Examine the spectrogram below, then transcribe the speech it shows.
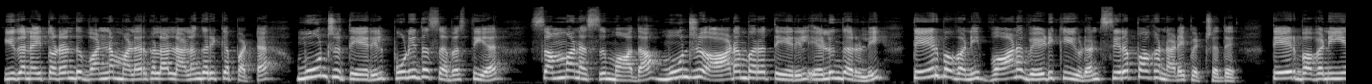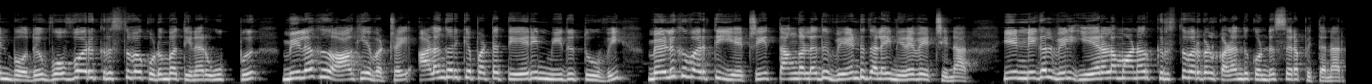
இதனைத் தொடர்ந்து வண்ண மலர்களால் அலங்கரிக்கப்பட்ட மூன்று தேரில் புனித செபஸ்தியர் சம்மனசு மாதா மூன்று ஆடம்பர தேரில் எழுந்தருளி தேர்பவனி வான வேடிக்கையுடன் சிறப்பாக நடைபெற்றது. தேர்பவனியின் போது ஒவ்வொரு கிறிஸ்துவ குடும்பத்தினர் உப்பு மிளகு ஆகியவற்றை அலங்கரிக்கப்பட்ட தேரின் மீது தூவி மெழுகுவர்த்தி ஏற்றி தங்களது வேண்டுதலை நிறைவேற்றினார். இந்நிகழ்வில் ஏராளமானோர் கிறிஸ்துவர்கள் கலந்து கொண்டு சிறப்பித்தனர்.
